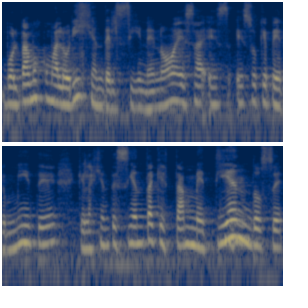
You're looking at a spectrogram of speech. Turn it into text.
volvamos como al origen del cine, ¿no? Esa, es eso que permite que la gente sienta que está metiéndose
